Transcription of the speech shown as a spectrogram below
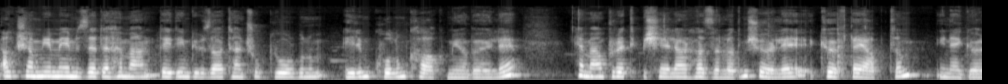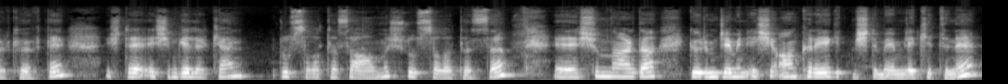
akşam yemeğimize de hemen dediğim gibi zaten çok yorgunum elim kolum kalkmıyor böyle Hemen pratik bir şeyler hazırladım. Şöyle köfte yaptım. İnegöl köfte. İşte eşim gelirken Rus salatası almış. Rus salatası. E, şunlar da görümcemin eşi Ankara'ya gitmişti memleketine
